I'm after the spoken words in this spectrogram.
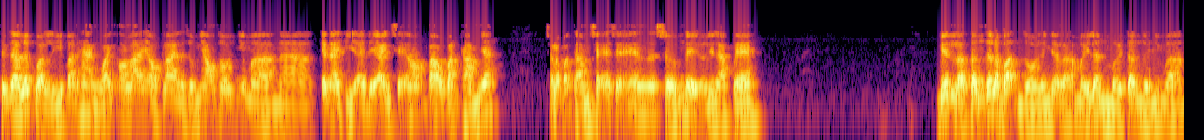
thực ra lớp quản lý bán hàng của anh online hay offline là giống nhau thôi, nhưng mà là cái này thì để anh sẽ bảo bạn thắm nhé. Chắc là bạn thắm sẽ sẽ sớm để liên lạc với em. Biết là tân rất là bận rồi nên là mấy lần mời tân rồi, nhưng mà ừ,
